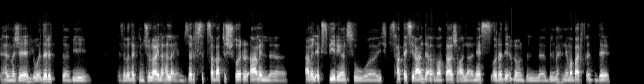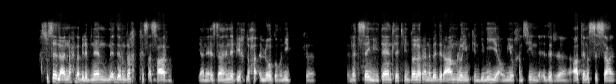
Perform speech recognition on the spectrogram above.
بهالمجال وقدرت ب إذا بدك من July لهلأ يعني بظرف ست سبعة أشهر أعمل اعمل experience وحتى يصير عندي avantage على ناس already لهم بالمهنة ما بعرف قد إيه. خصوصا لأن إحنا بلبنان بنقدر نرخص أسعارنا. يعني إذا هن بياخذوا حق اللوجو هونيك let's say 200 300 دولار أنا بقدر أعمله يمكن ب 100 أو 150 أقدر أعطي نص السعر.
